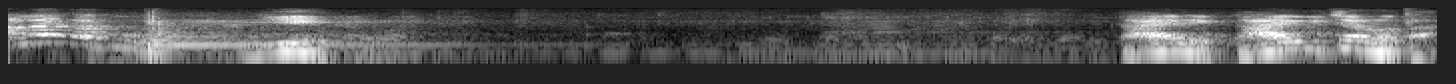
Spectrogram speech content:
आला का तू? ये. काय रे काय विचार होता?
